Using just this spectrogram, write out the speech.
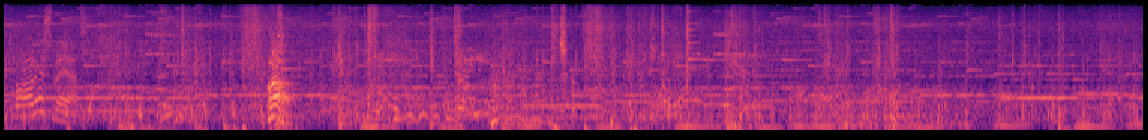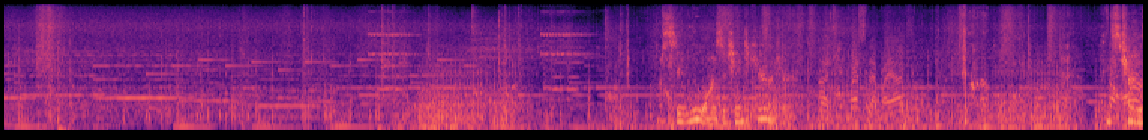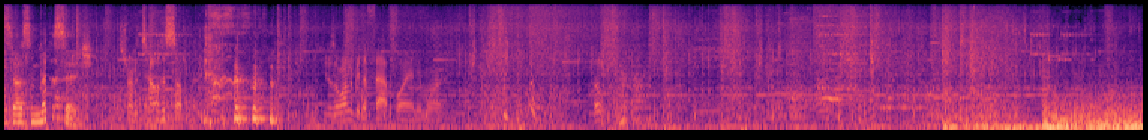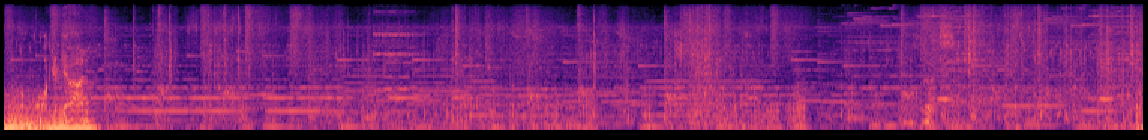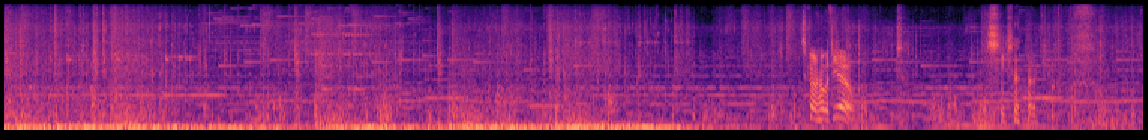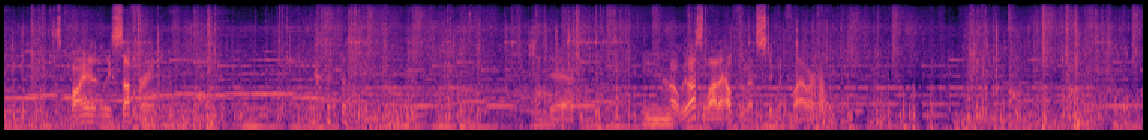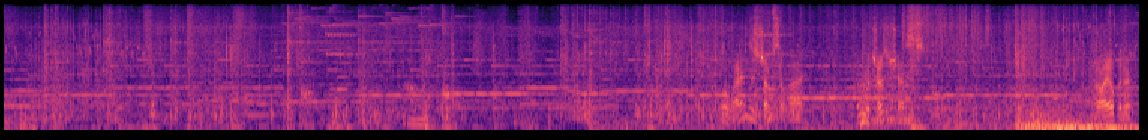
What's going on this man? ah! See, Lou wants to change character. Uh, keep pressing that by accident. He's trying to send us a message. He's trying to tell us something. he doesn't want to be the fat boy anymore. Oh. Going on with you? Just quietly suffering. yeah. Yeah. Oh, we lost a lot of health from that stupid flower, huh? Why did I just jump so high? Ooh, a treasure chest. Oh, I open it.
